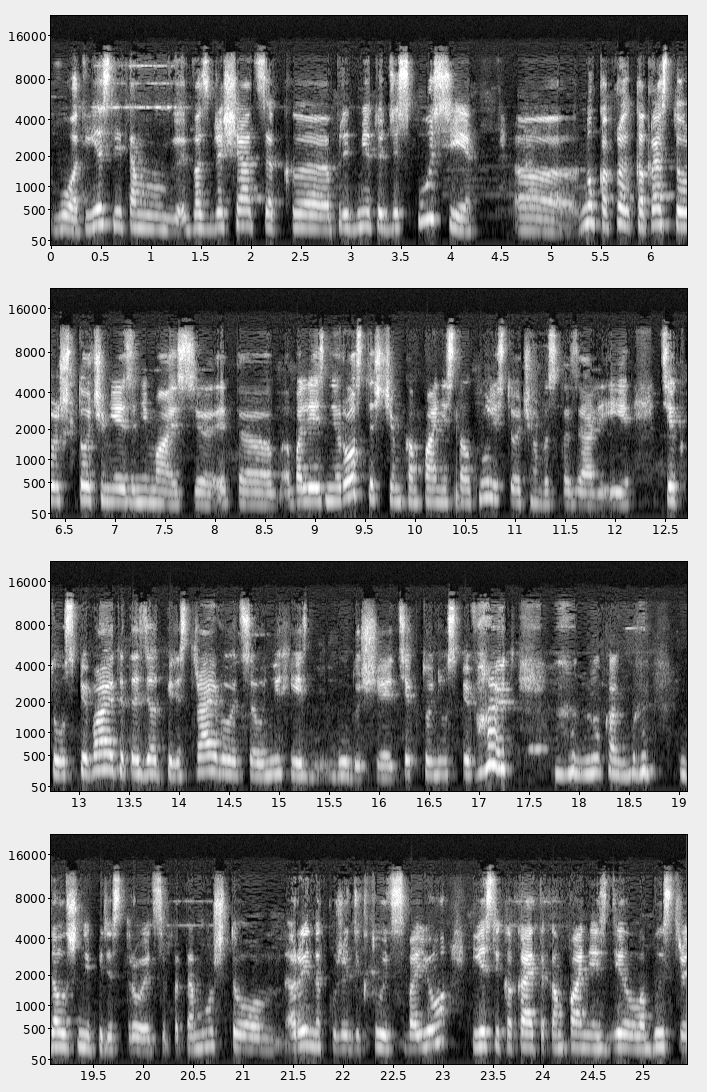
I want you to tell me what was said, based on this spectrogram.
Вот. Если там возвращаться к предмету дискуссии, ну, как, как раз то, что, чем я и занимаюсь, это болезни роста, с чем компании столкнулись, то, о чем вы сказали. И те, кто успевают это сделать, перестраиваются, у них есть будущее. Те, кто не успевают, ну, как бы должны перестроиться, потому что рынок уже диктует свое. Если какая-то компания сделала быстро,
